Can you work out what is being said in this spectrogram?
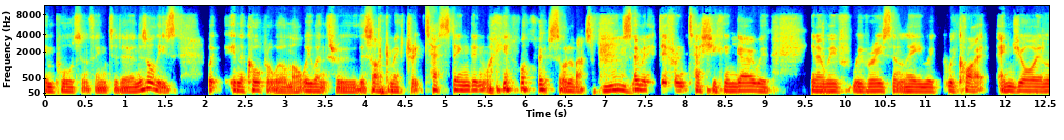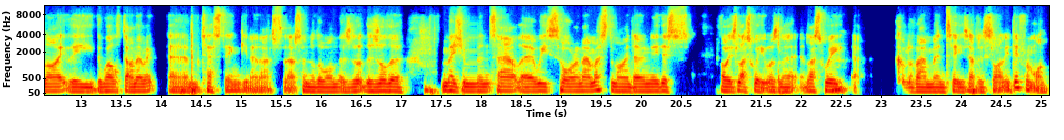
important thing to do. And there's all these in the corporate world. Mark, we went through the psychometric testing, didn't we? all those sort of mm. so many different tests you can go with. You know, we've we've recently we we quite enjoy and like the the wealth dynamic um, testing. You know, that's that's another one. There's there's other measurements out there. We saw in our mastermind only this. Oh, it's last week, wasn't it? Last week, mm couple of our mentees had a slightly different one,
